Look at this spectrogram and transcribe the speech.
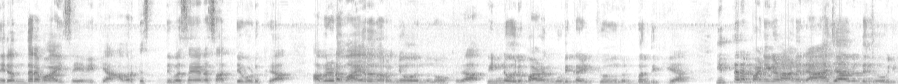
നിരന്തരമായി സേവിക്കുക അവർക്ക് ദിവസേന സദ്യ കൊടുക്കുക അവരുടെ വയറ് നിറഞ്ഞോ എന്ന് നോക്കുക പിന്നെ ഒരു പഴം കൂടി കഴിക്കുമോ എന്ന് നിർബന്ധിക്കുക. ഇത്തരം പണികളാണ് രാജാവിന്റെ ജോലി.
